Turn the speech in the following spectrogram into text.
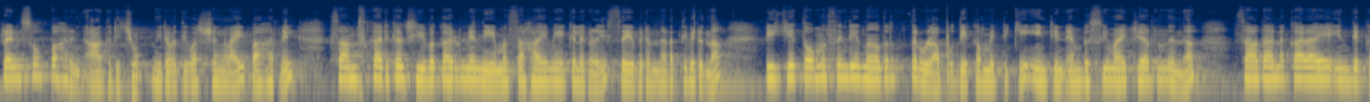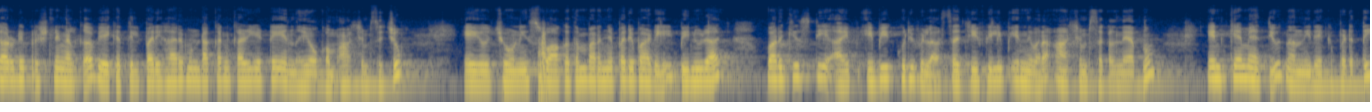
ഫ്രണ്ട്സ് ഓഫ് ബഹ്റിൻ ആദരിച്ചു. നിരവധി വർഷങ്ങളായി ബഹ്റിനിൽ സാംസ്കാരിക ജീവകാരുണ്യ നിയമസഹായ മേഖലകളിൽ സേവനം നടത്തിവരുന്ന വി കെ തോമസിന്റെ നേതൃത്വത്തിലുള്ള പുതിയ കമ്മിറ്റിക്ക് ഇന്ത്യൻ എംബസിയുമായി ചേർന്ന് നിന്ന് സാധാരണക്കാരായ ഇന്ത്യക്കാരുടെ പ്രശ്നങ്ങൾക്ക് വേഗത്തിൽ പരിഹാരമുണ്ടാക്കാൻ കഴിയട്ടെ എന്ന് യോഗം ആശംസിച്ചു. എ ഒ ജോണി സ്വാഗതം പറഞ്ഞ പരിപാടിയിൽ ബിനുരാജ് വർഗീസ് ടി ഐബ് എബി കുരുവിള സജി ഫിലിപ്പ് എന്നിവർ ആശംസകൾ നേർന്നു. എൻ കെ മാത്യു നന്ദി രേഖപ്പെടുത്തി.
